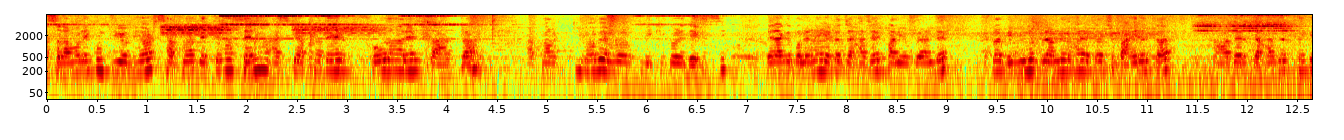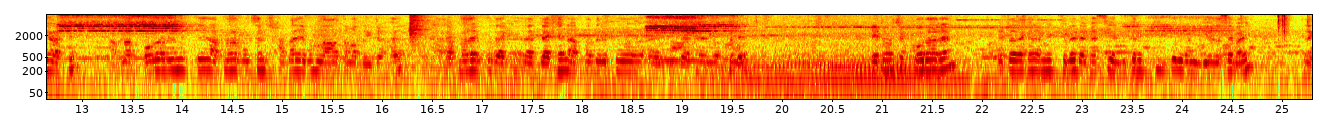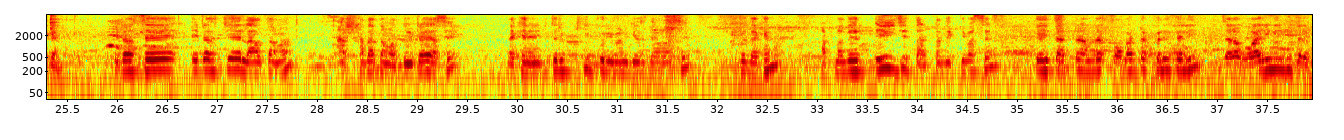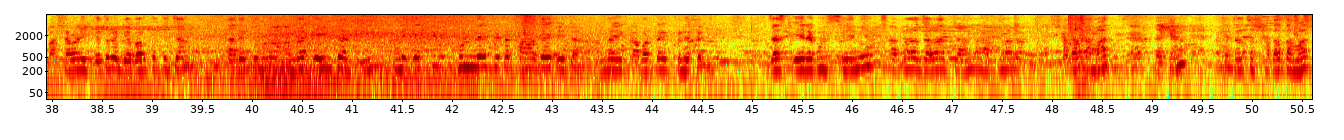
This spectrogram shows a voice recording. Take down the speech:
আসসালামু আলাইকুম, প্রিয় ভিউয়ার্স আপনারা দেখতে পাচ্ছেন, আজকে আপনাদের ফোর আর এম তারটা আপনার কীভাবে আমরা বিক্রি করে দেখেছি। এর আগে বলে নেই, এটা জাহাজের, পানীয় ব্র্যান্ডের। আপনার বিভিন্ন ব্র্যান্ডের হয়, এটা হচ্ছে বাইরের তার আমাদের জাহাজের থেকে আসে। আপনার ফোর আর এমতে আপনারা বলছেন সাদা এবং লাল তামা দুইটা হয়। আপনারা একটু দেখেন, আপনাদের একটু দেখেন খুলে। এটা হচ্ছে ফোর আর এম এটা দেখেন, আমি খুলে দেখাচ্ছি। এর ভিতরে কী পরিমাণ গিয়ে আছে ভাই? দেখেন, এটা হচ্ছে এটা হচ্ছে লাল তামা আর সাদা তামা দুইটাই আছে। দেখেন, এর ভিতরে কি পরিমাণ গ্যাস দেওয়া আছে? এটা দেখেন, আপনাদের এই যে তারটা দেখতে পাচ্ছেন, এই তারটা আমরা কভারটা খুলে ফেলি। যারা ওয়ারিংয়ের ভিতরে, বাসাবাড়ির ভেতরে ব্যবহার করতে চান, তাদের জন্য আমরা এইটা দিই। মানে একটু খুললে যেটা পাওয়া যায় এটা, আমরা এই কাভারটাই খুলে ফেলি। জাস্ট এরকম সেমই আপনারা যারা চান, আপনার সাদা তামাত দেখেন, এটা হচ্ছে সাদা তামাত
